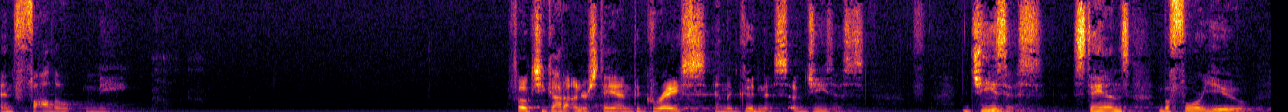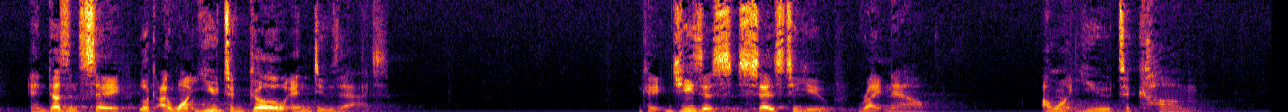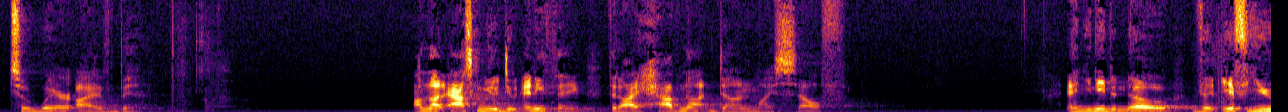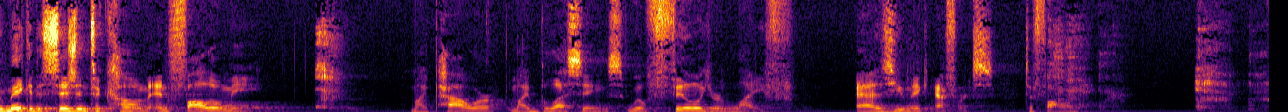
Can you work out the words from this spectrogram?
and follow me. Folks, you got to understand the grace and the goodness of Jesus. Jesus stands before you and doesn't say, Look, I want you to go and do that. Okay, Jesus says to you right now, I want you to come to where I've been. I'm not asking you to do anything that I have not done myself. And you need to know that if you make a decision to come and follow me, my power, my blessings will fill your life as you make efforts to follow me.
